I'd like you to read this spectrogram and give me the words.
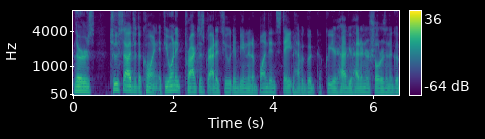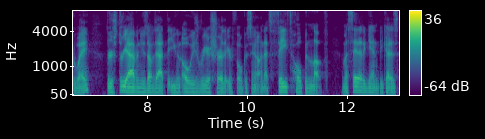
there's two sides of the coin. If you want to practice gratitude and be in an abundant state and have a good, you have your head on your shoulders in a good way, there's three avenues of that that you can always reassure that you're focusing on. That's faith, hope, and love. I'm gonna say that again because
